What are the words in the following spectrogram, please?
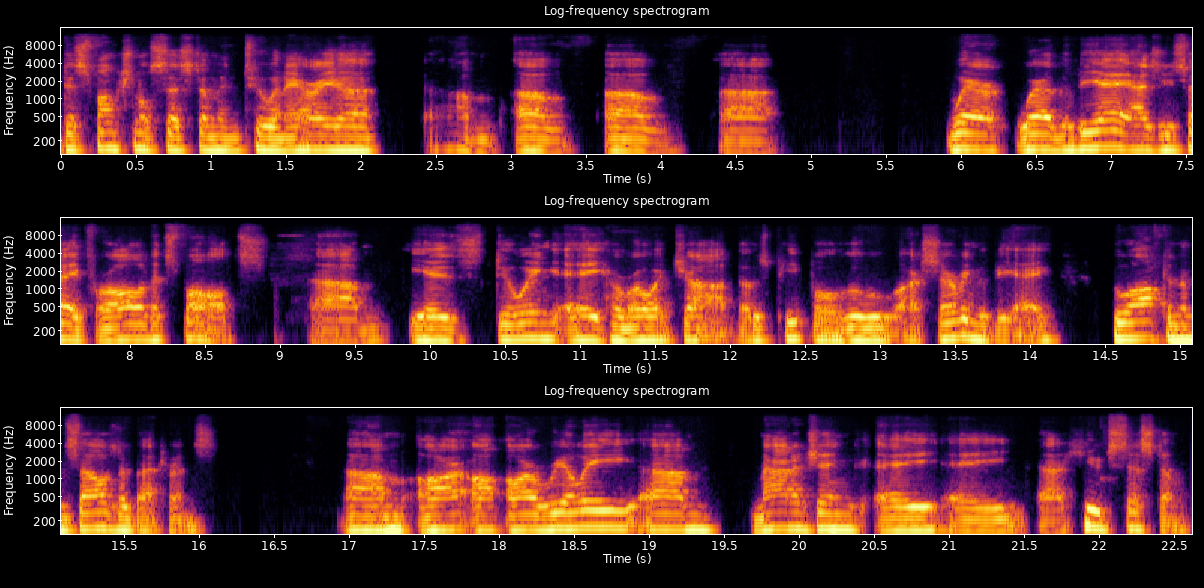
dysfunctional system into an area um, of of uh, where where the VA, as you say, for all of its faults, um, is doing a heroic job. Those people who are serving the VA, who often themselves are veterans, um, are, are, are really um, managing a, a, a, huge system.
